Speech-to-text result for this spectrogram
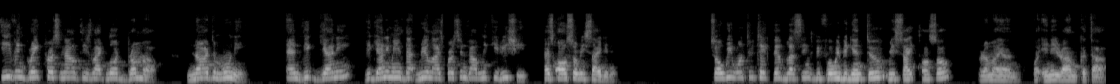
Even great personalities like Lord Brahma, Narada Muni, and Vigyani. Vigyani means that realized person, Valmiki Rishi, has also recited it. So we want to take their blessings before we begin to recite also Ramayan or any Ram Katha.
